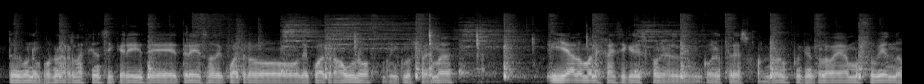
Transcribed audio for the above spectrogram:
Entonces, bueno, pues una relación si queréis de 3 o de 4, de 4 a 1, o incluso de más. Y ya lo manejáis si queréis con el, con el threshold, ¿no? En función que lo vayamos subiendo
